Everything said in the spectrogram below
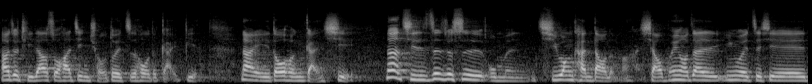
然后就提到说他进球队之后的改变，那也都很感谢。那其实这就是我们期望看到的嘛，小朋友在因为这些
